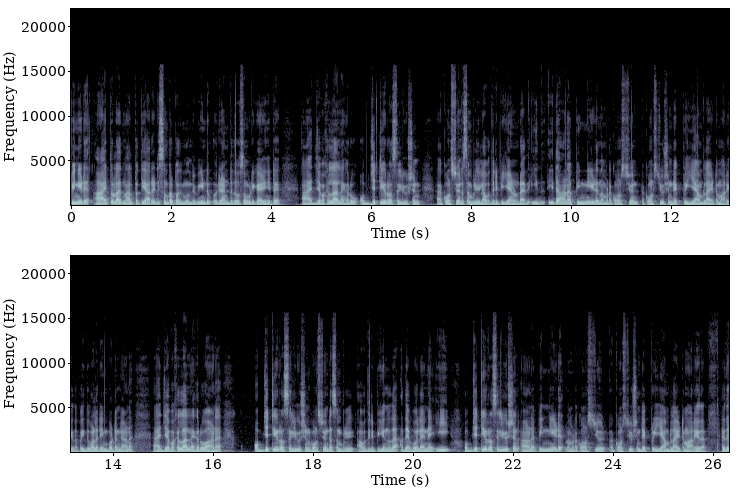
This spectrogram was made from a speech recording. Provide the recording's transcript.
പിന്നീട് ആയിരത്തി തൊള്ളായിരത്തി നാൽപ്പത്തി ആറ് ഡിസംബർ പതിമൂന്നിന് വീണ്ടും ഒരു രണ്ട് ദിവസം കൂടി കഴിഞ്ഞിട്ട് Jawaharlal Nehru objective resolution constituent അസംബ്ലിയിൽ അവതരിപ്പിക്കുകയാണ് ഉണ്ടായത്. ഇത് ഇതാണ് പിന്നീട് നമ്മുടെ കോൺസ്റ്റിറ്റ്യൂൻ കോൺസ്റ്റിറ്റ്യൂഷന്റെ പ്രിയാമ്പിളായിട്ട് മാറിയത്. അപ്പോൾ ഇത് വളരെ ഇമ്പോർട്ടന്റ് ആണ്. ജവഹർലാൽ നെഹ്റു ആണ് ഒബ്ജക്റ്റീവ് റെസൊല്യൂഷൻ കോൺസ്റ്റിറ്റ്യൂന്റ് അസംബ്ലി അവതരിപ്പിക്കുന്നത്. അതേപോലെ തന്നെ ഈ ഒബ്ജക്റ്റീവ് റെസൊല്യൂഷൻ ആണ് പിന്നീട് നമ്മുടെ കോൺസ്റ്റിറ്റ്യൂ കോൺസ്റ്റിറ്റ്യൂഷന്റെ പ്രിയാമ്പിളായിട്ട് മാറിയത്. അത്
